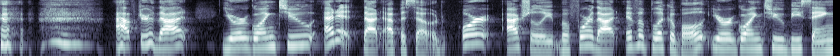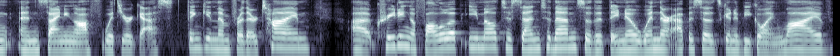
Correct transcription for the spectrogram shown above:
after that, you're going to edit that episode. Or actually, before that, if applicable, you're going to be saying and signing off with your guests, thanking them for their time, uh, creating a follow up email to send to them so that they know when their episode's going to be going live.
